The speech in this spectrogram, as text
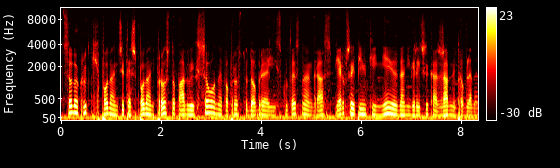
Co do krótkich podań czy też podań prostopadłych, są one po prostu dobre i skuteczna gra z pierwszej piłki nie jest dla Nigeryjczyka żadnym problemem.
